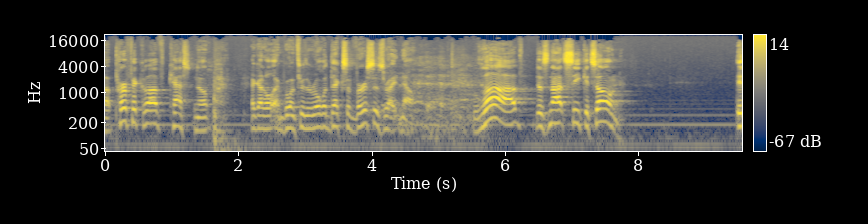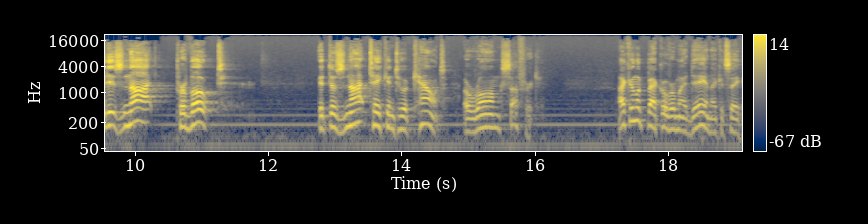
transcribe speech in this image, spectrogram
uh, perfect love cast, no, I got all, I'm going through the Rolodex of verses right now. love does not seek its own, it is not provoked. It does not take into account a wrong suffered. I can look back over my day and I could say,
